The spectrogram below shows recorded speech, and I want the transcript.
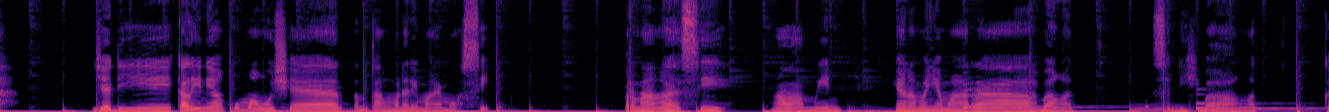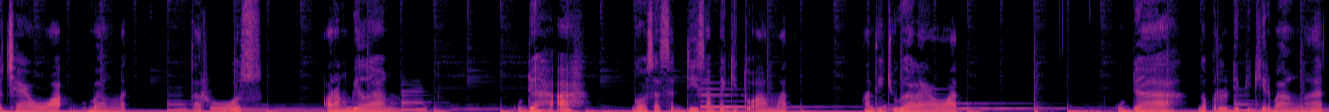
Jadi kali ini aku mau share tentang menerima emosi. Pernah gak sih ngalamin yang namanya marah banget Sedih banget, kecewa banget? Terus orang bilang Udah ah, gak usah sedih sampai gitu amat. Nanti juga lewat udah gak perlu dipikir banget.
